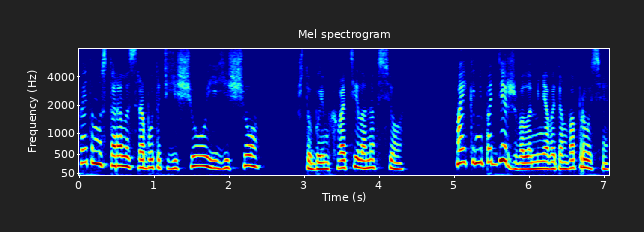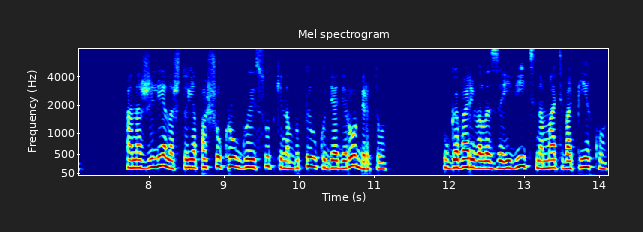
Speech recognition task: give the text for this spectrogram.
поэтому старалась работать еще и еще, чтобы им хватило на все. Майка не поддерживала меня в этом вопросе. Она жалела, что я пошу круглые сутки на бутылку дяде Роберту. Уговаривала заявить на мать в опеку.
